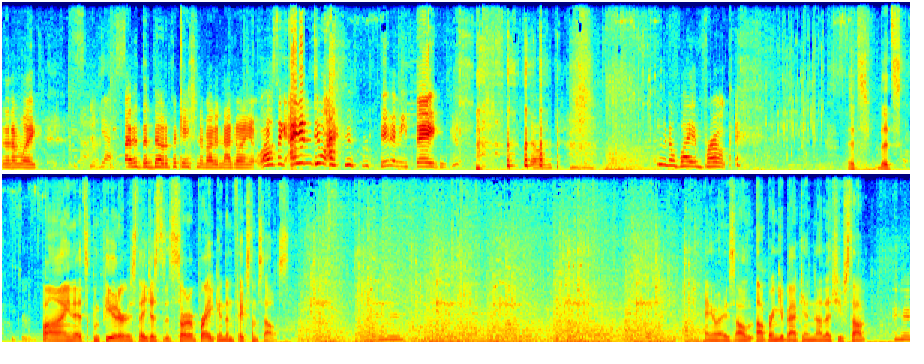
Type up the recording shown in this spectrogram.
and then I'm like. Yes. I did the notification about it not going. I was like, I didn't do. I didn't hit anything. Dumb. I don't even know why it broke. It's it's fine. It's computers. They just sort of break and then fix themselves. Anyways, I'll I'll bring you back in now that you've stopped Mm-hmm.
